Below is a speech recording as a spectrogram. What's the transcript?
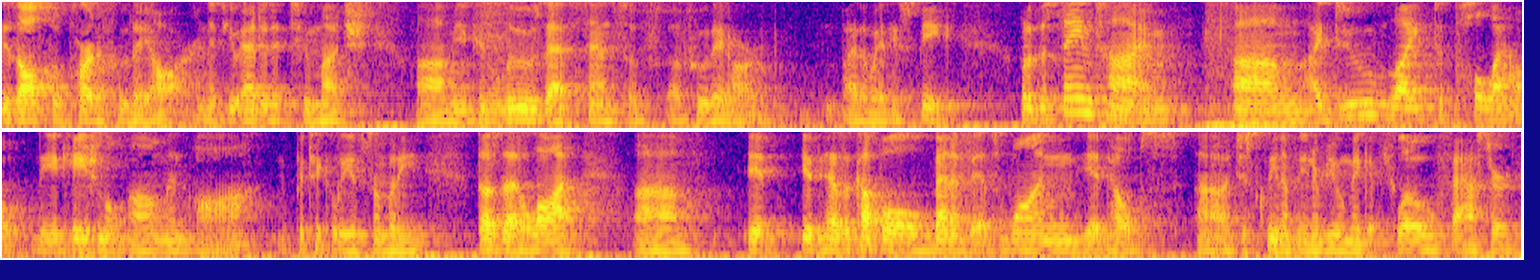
is also part of who they are. And if you edit it too much, um, you can lose that sense of, of who they are by the way they speak. But at the same time, um, I do like to pull out the occasional um and ah, particularly if somebody does that a lot. Um, it, it has a couple benefits. One, it helps uh, just clean up the interview and make it flow faster.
